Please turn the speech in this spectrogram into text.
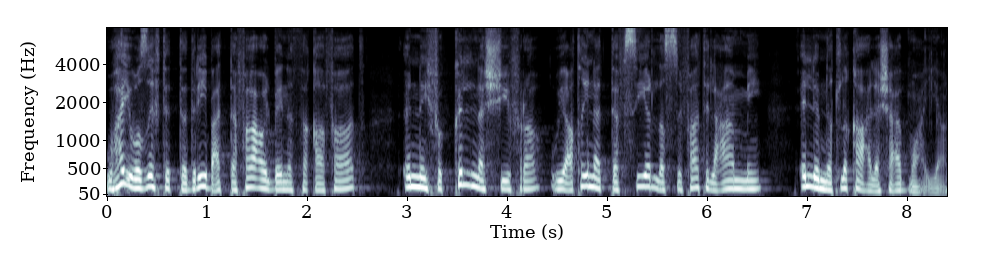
وهي وظيفة التدريب على التفاعل بين الثقافات إنه يفك لنا الشفرة ويعطينا التفسير للصفات العامة اللي بنطلقها على شعب معين.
